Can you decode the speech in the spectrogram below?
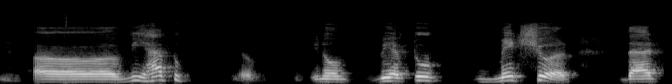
mm. we have to, you know, we have to make sure that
